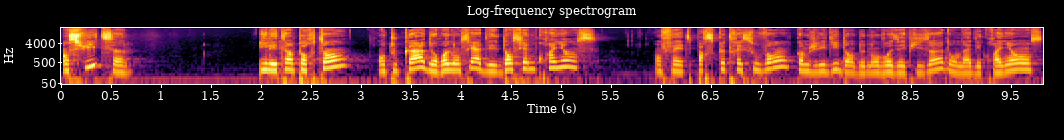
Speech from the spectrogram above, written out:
Ensuite, il est important, en tout cas, de renoncer à d'anciennes croyances, en fait, parce que très souvent, comme je l'ai dit dans de nombreux épisodes, on a des croyances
